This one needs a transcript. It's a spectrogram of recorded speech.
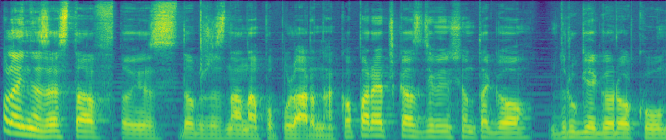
Kolejny zestaw to jest dobrze znana, popularna kopareczka z 92 roku.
